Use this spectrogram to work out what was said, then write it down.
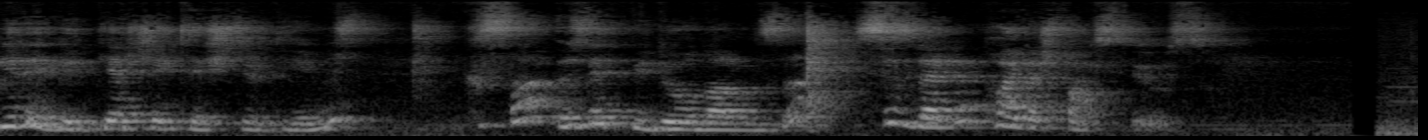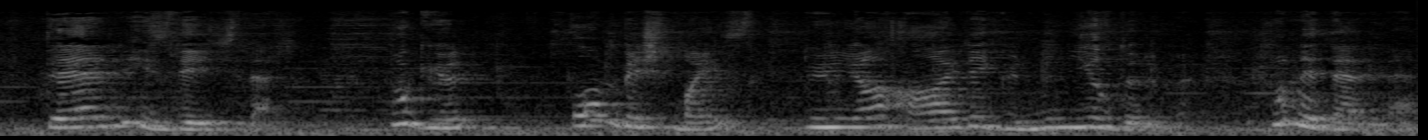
birebir gerçekleştirdiğimiz kısa özet videolarımızı sizlerle paylaşmak istiyoruz. Değerli izleyiciler, bugün 15 Mayıs Dünya Aile Günü'nün yıl dönümü. Bu nedenle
